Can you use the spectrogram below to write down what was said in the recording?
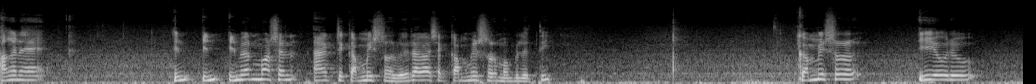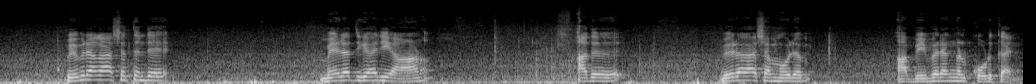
അങ്ങനെ in in information act commissioner വിവരാവകാശ കമ്മീഷണർ മുമ്പിലെത്തി. കമ്മീഷണർ ഈ ഒരു വിവരാവകാശത്തിന്റെ മേലധികാരിയാണ്. അത് വിവരാവകാശം മൂലം ആ വിവരങ്ങൾ കൊടുക്കാൻ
